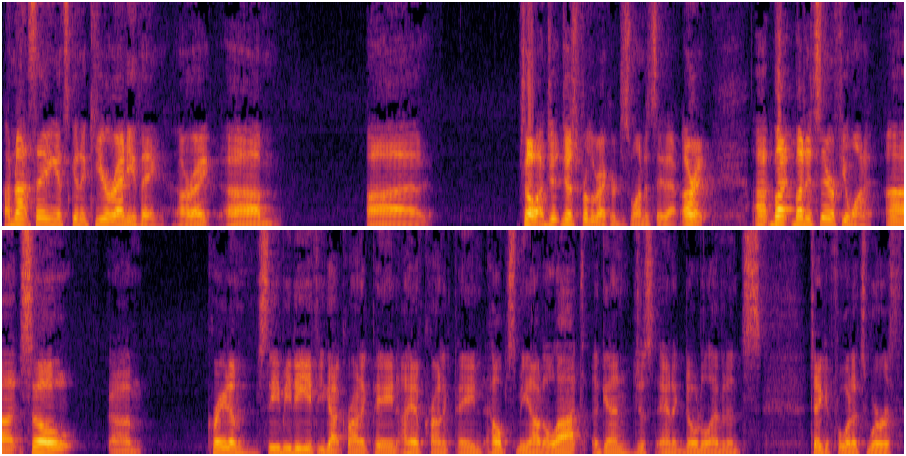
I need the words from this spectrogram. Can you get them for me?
I'm not saying it's going to cure anything. All right. Um, uh, so j- just for the record, just wanted to say that. All right. Uh, but but it's there if you want it. Uh, so um, kratom CBD if you got chronic pain. I have chronic pain. Helps me out a lot. Again, just anecdotal evidence. Take it for what it's worth.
